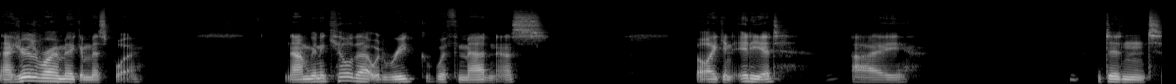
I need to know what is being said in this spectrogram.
Now, here's where I make a misplay. Now, I'm going to kill that with Wrack with Madness. But, like an idiot, I didn't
